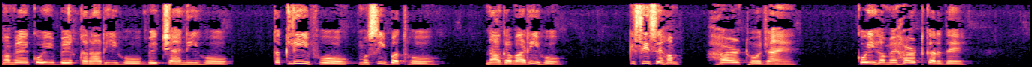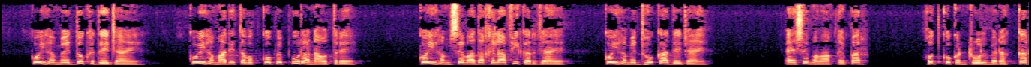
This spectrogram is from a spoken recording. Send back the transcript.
ہمیں کوئی بے قراری ہو، بے چینی ہو تکلیف ہو، مصیبت ہو، ناگواری ہو، کسی سے ہم ہرٹ ہو جائیں، کوئی ہمیں ہرٹ کر دے، کوئی ہمیں دکھ دے جائے، کوئی ہماری توقع پہ پورا نہ اترے، کوئی ہم سے وعدہ خلافی کر جائے، کوئی ہمیں دھوکا دے جائے۔ ایسے مواقع پر خود کو کنٹرول میں رکھ کر،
